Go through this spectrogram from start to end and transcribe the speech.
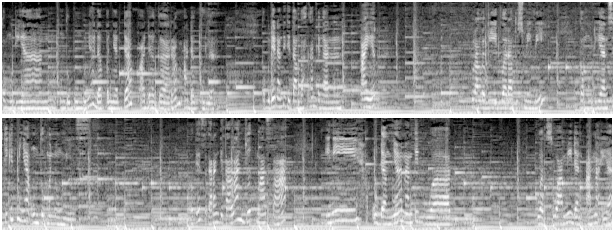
Kemudian untuk bumbunya ada penyedap, ada garam, ada gula. Kemudian nanti ditambahkan dengan air kurang lebih 200 ml kemudian sedikit minyak untuk menumis. Oke, sekarang kita lanjut masak. Ini udangnya nanti buat buat suami dan anak ya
